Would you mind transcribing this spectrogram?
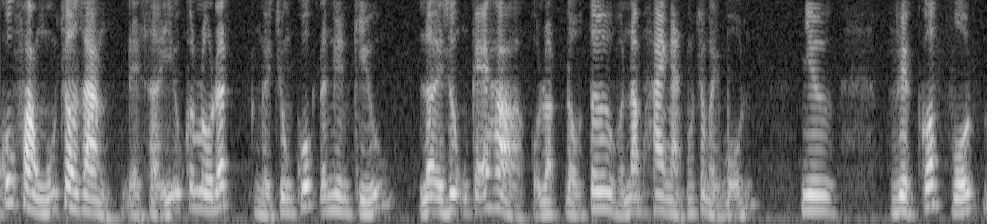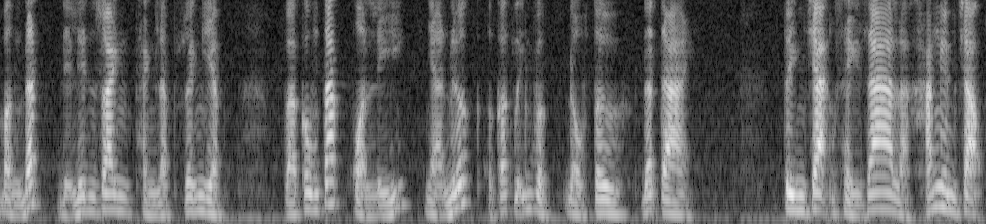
Quốc phòng cũng cho rằng để sở hữu các lô đất, người Trung Quốc đã nghiên cứu lợi dụng kẽ hở của luật đầu tư vào năm 2014 như việc góp vốn bằng đất để liên doanh thành lập doanh nghiệp và công tác quản lý nhà nước ở các lĩnh vực đầu tư đất đai. Tình trạng xảy ra là khá nghiêm trọng,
